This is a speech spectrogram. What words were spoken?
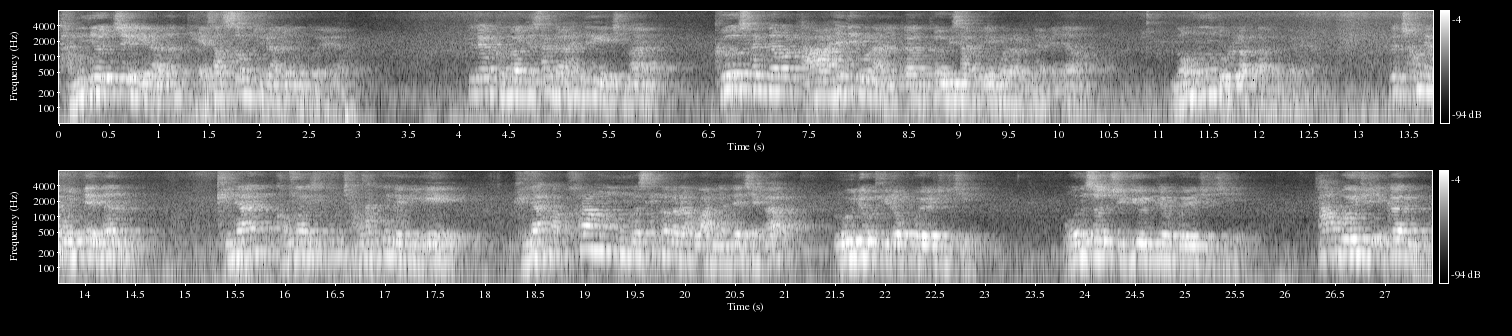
당뇨증이라는 대사성 질환이 온 거예요. 그래서 제가 금방 이제 설명을 해드리겠지만 그 설명을 다 해드리고 나니까 그 의사분이 뭐라 그러냐면요. 너무 놀랍다는 거예요. 그래서 처음에 올 때는 그냥 건강식품 장사꾼들이 그냥 막 팔아먹는 거 생각을 하고 왔는데 제가 의료 기록 보여주지, 원서 주기율표 보여주지, 다 보여주니까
